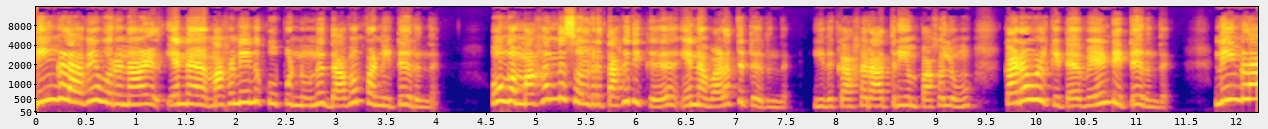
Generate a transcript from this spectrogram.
நீங்களாவே ஒரு நாள் என்ன மகனேன்னு கூப்பிடணும்னு தவம் பண்ணிட்டு இருந்தேன். உங்க மகன்னு சொல்ற தகுதிக்கு என்னை வளர்த்துட்டு இருந்தேன். இதுக்காக ராத்திரியும் பகலும் கடவுள்கிட்ட வேண்டிட்டு இருந்தேன். நீங்களா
